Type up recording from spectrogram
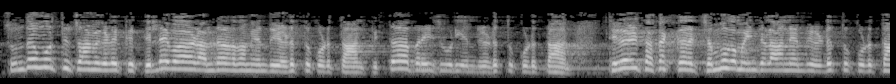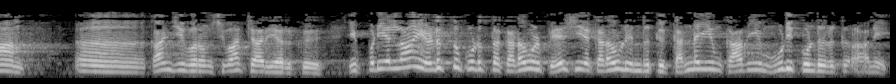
சுந்தரமூர்த்தி சுவாமிகளுக்கு தில்லைவாழ் அந்தரதம் என்று எடுத்துக் கொடுத்தான். பித்தா பரைசூடி என்று எடுத்துக் கொடுத்தான். திகழ் தசக்கர செம்முகமைந்தலான் என்று எடுத்துக் கொடுத்தான். காஞ்சிபுரம் சிவாச்சாரியருக்கு இப்படியெல்லாம் எடுத்து கொடுத்த கடவுள் பேசிய கடவுள் இன்றைக்கு கண்ணையும் காதையும் மூடிக்கொண்டு இருக்கிறானே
